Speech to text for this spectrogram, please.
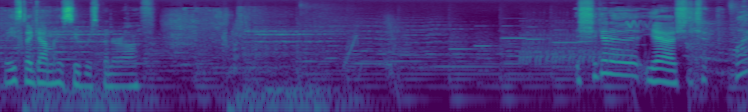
At least I got my super spinner off. Is she gonna... Yeah, she... What?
